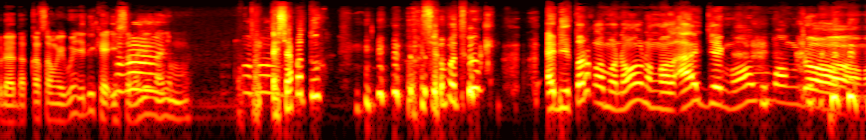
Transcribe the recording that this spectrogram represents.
udah dekat sama ibunya, jadi kayak iseng aja nanya. Eh siapa tuh? siapa tuh? Editor kalau mau nongol nongol aja ngomong dong.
